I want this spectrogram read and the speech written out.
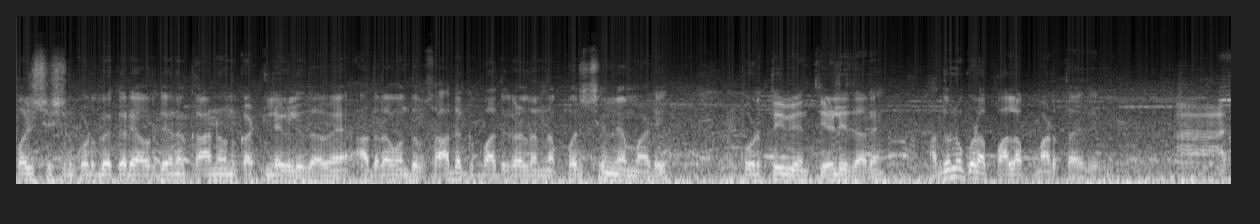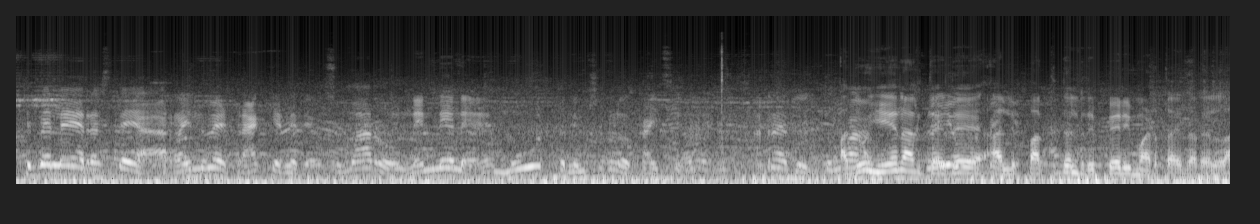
ಪೊಲೀಸ್ ಸ್ಟೇಷನ್ ಕೊಡಬೇಕಾದ್ರೆ ಅವ್ರದ್ದೇನೋ ಕಾನೂನು ಕಟ್ಟಲೆಗಳಿದ್ದಾವೆ ಅದರ ಒಂದು ಸಾಧಕ ಬಾಧಗಳನ್ನು ಪರಿಶೀಲನೆ ಮಾಡಿ ಕೊಡ್ತೀವಿ ಅಂತ ಹೇಳಿದ್ದಾರೆ. ಅದನ್ನು ಕೂಡ ಫಾಲೋಅಪ್ ಮಾಡ್ತಾ ಇದ್ದೀನಿ. ಆ, ಅತ್ತಿಬೆಲೆ ರಸ್ತೆಯ ರೈಲ್ವೆ ಟ್ರ್ಯಾಕ್ ಏನಿದೆ ಸುಮಾರು ನಿನ್ನೆನೆ ಮೂವತ್ತು ನಿಮಿಷಗಳು ಕಾಯಿಸಿದೆ. ಅಂದ್ರೆ ಅದು ಅದು ಏನಾಗ್ತಾ ಇದೆ ಅಲ್ಲಿ ಪಕ್ಕದಲ್ಲಿ ರಿಪೇರಿ ಮಾಡ್ತಾ ಇದ್ದಾರೆಲ್ಲ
